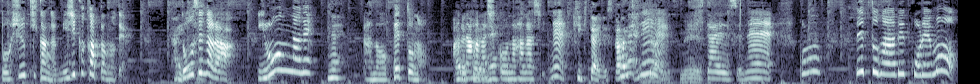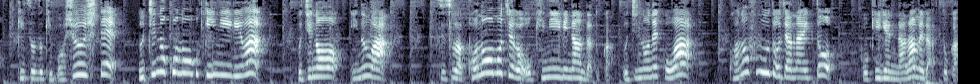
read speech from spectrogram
募集期間が短かったので、はいどうせならいろんなね、ね、あの、ペットのあんな話、これねこんな話ね、聞きたいですからね。ね聞きたいですね聞きたいですよね。このペットのあれこれも引き続き募集して、うちの子のお気に入りは、うちの犬は、実はこのおもちゃがお気に入りなんだとか、うちの猫は、このフードじゃないとご機嫌斜めだとか、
